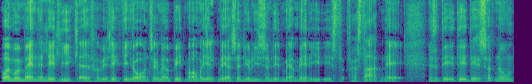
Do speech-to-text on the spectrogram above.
Hvorimod manden er lidt ligeglad, for hvis ikke det er i orden, så kan man jo bede dem om at hjælpe med, og så er de jo ligesom lidt mere med i, i, fra starten af. Altså det, det, det er sådan nogle,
